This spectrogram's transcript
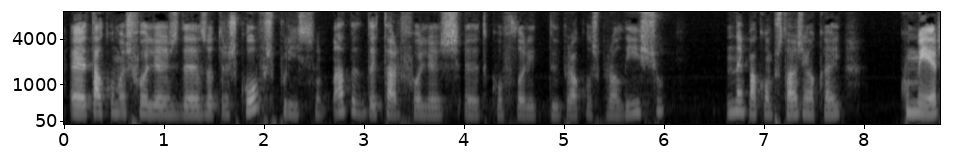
uh, tal como as folhas das outras couves, por isso nada de deitar folhas uh, de couve-flor e de brócolos para o lixo, nem para a compostagem, ok? Comer.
